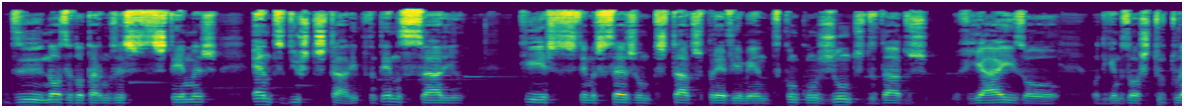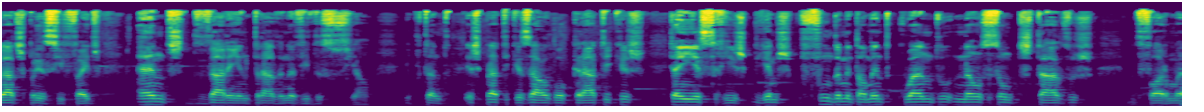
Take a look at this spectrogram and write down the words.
de nós adotarmos estes sistemas antes de os testar. E, portanto, é necessário que estes sistemas sejam testados previamente com conjuntos de dados reais ou, ou digamos, ou estruturados para esses efeitos, antes de darem entrada na vida social. E, portanto, as práticas algocráticas têm esse risco, digamos, fundamentalmente quando não são testados de forma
